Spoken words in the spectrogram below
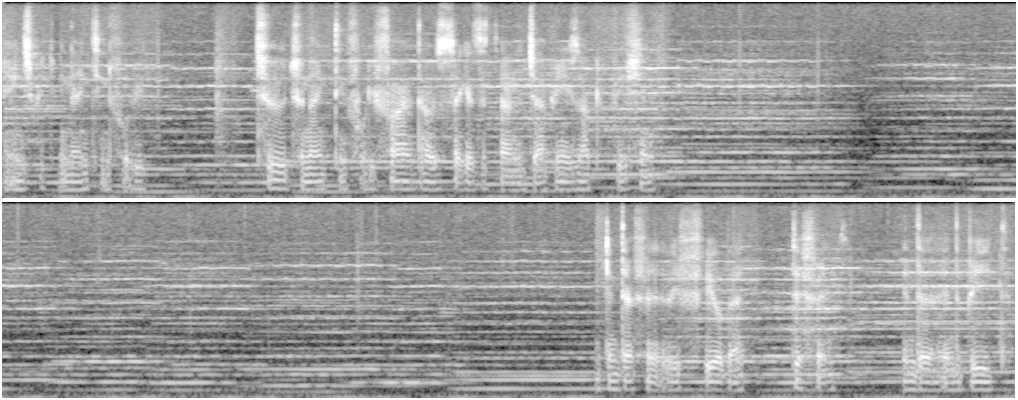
changed between 1942 to 1945. That was, of the Japanese occupation. You can definitely feel that difference in the in the beat.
